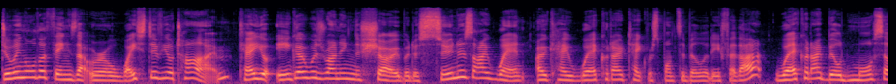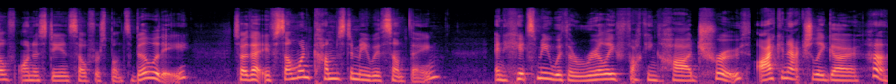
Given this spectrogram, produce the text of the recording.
doing all the things that were a waste of your time, okay? Your ego was running the show, but as soon as I went, okay, where could I take responsibility for that? Where could I build more self honesty and self responsibility? So that if someone comes to me with something and hits me with a really fucking hard truth, I can actually go, huh,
